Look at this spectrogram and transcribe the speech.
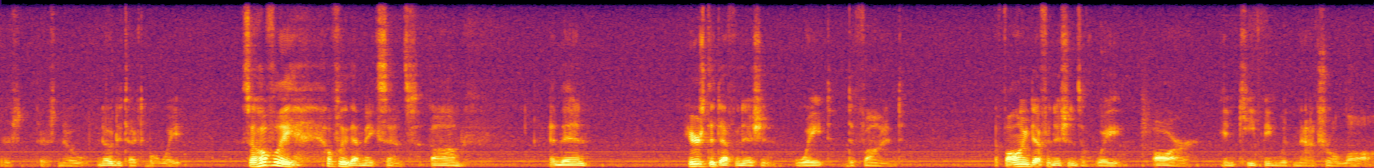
There's there's no no detectable weight. So hopefully hopefully that makes sense. Um, and then here's the definition: weight defined. The following definitions of weight are in keeping with natural law.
